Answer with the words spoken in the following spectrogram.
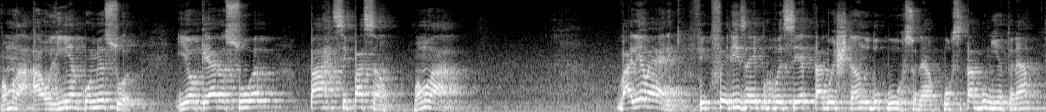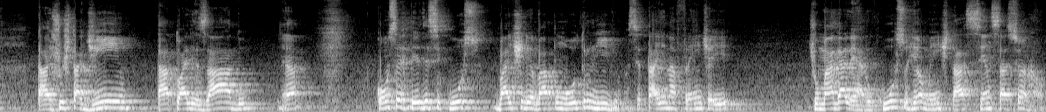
Vamos lá, a aulinha começou. E eu quero a sua participação. Vamos lá. Valeu, Eric. Fico feliz aí por você estar tá gostando do curso, né? O curso está bonito, né? Tá ajustadinho, tá atualizado, né? Com certeza esse curso vai te levar para um outro nível. Você está aí na frente aí de uma galera. O curso realmente está sensacional.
